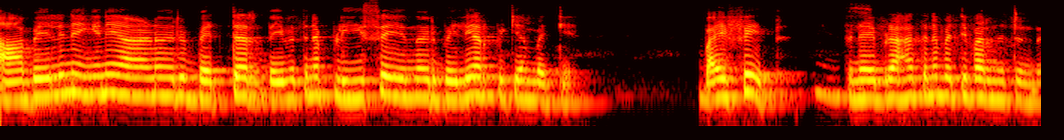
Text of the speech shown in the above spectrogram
ആബേലിന് എങ്ങനെയാണ് ഒരു ബെറ്റർ ദൈവത്തിനെ പ്ലീസ് ചെയ്യുന്ന ഒരു ബലി അർപ്പിക്കാൻ പറ്റിയ? ബൈ ഫെയ്ത്ത് പിന്നെ എബ്രാഹത്തിനെ പറ്റി പറഞ്ഞിട്ടുണ്ട്.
